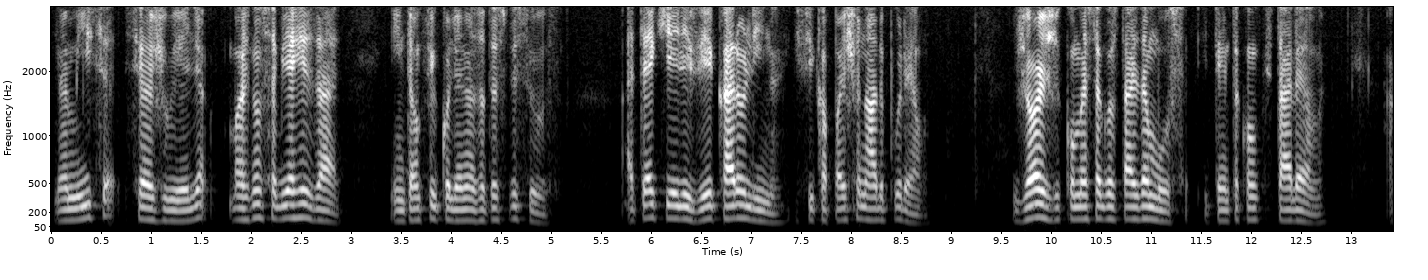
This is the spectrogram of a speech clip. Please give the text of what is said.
Na missa, se ajoelha, mas não sabia rezar, então fica olhando as outras pessoas. Até que ele vê Carolina e fica apaixonado por ela. Jorge começa a gostar da moça e tenta conquistar ela. A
